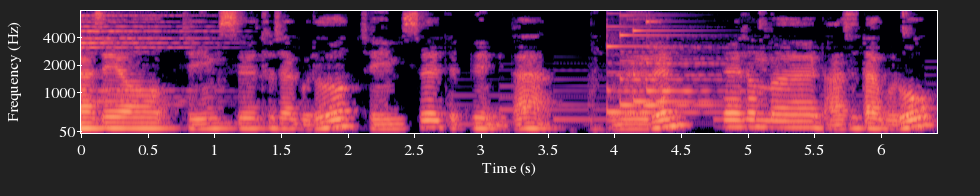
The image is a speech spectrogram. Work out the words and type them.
안녕하세요. 제임스 투자그룹 제임스 대표입니다. 오늘은 해외 선물 나스닥으로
